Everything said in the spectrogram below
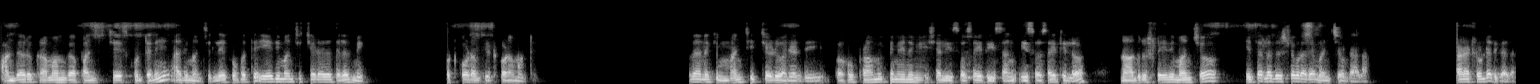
అందరూ క్రమంగా పని చేసుకుంటేనే అది మంచిది. లేకపోతే ఏది మంచి చెడు తెలియదు మీకు. కొట్టుకోవడం తిట్టుకోవడం ఉంటుంది. దానికి మంచి చెడు అనేది బహు ప్రాముఖ్యమైన విషయాలు ఈ సొసైటీ ఈ సొసైటీలో నా దృష్టిలో ఏది మంచో ఇతరుల దృష్టిలో కూడా అదే మంచి ఉండాలా. కానీ అట్లా ఉండదు కదా.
